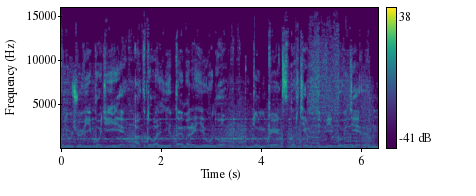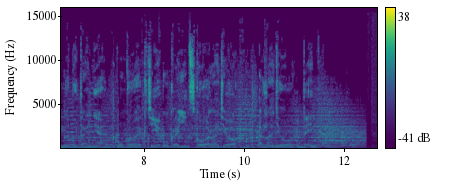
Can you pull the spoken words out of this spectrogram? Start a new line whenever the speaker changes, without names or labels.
Ключові події, актуальні теми регіону, думки експертів, відповіді на питання у проєкті українського радіо Радіо День.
